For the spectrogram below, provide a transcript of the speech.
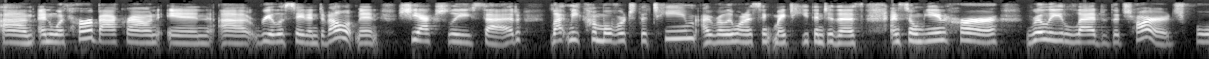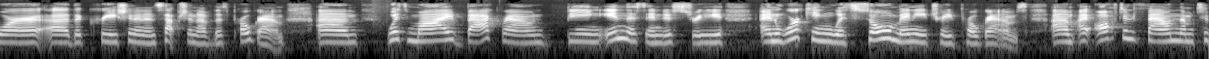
Um, and with her background in uh, real estate and development, she actually said, let me come over to the team. I really want to sink my teeth into this. And so me and her really led the charge for uh, the creation and inception of this program. Um, with my background being in this industry and working with so many trade programs, um, I often found them to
